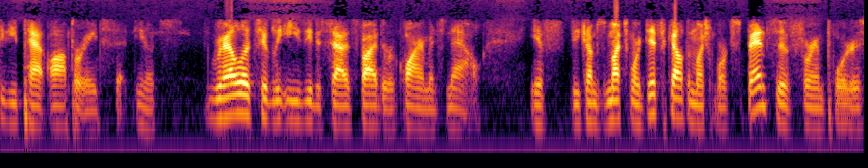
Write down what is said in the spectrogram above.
CTPAT operates that you know it's relatively easy to satisfy the requirements now. If it becomes much more difficult and much more expensive for importers,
